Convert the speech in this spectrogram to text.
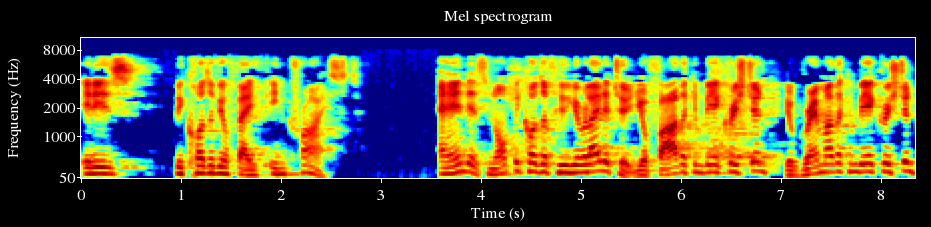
It is because of your faith in Christ. And it's not because of who you're related to. Your father can be a Christian, your grandmother can be a Christian,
